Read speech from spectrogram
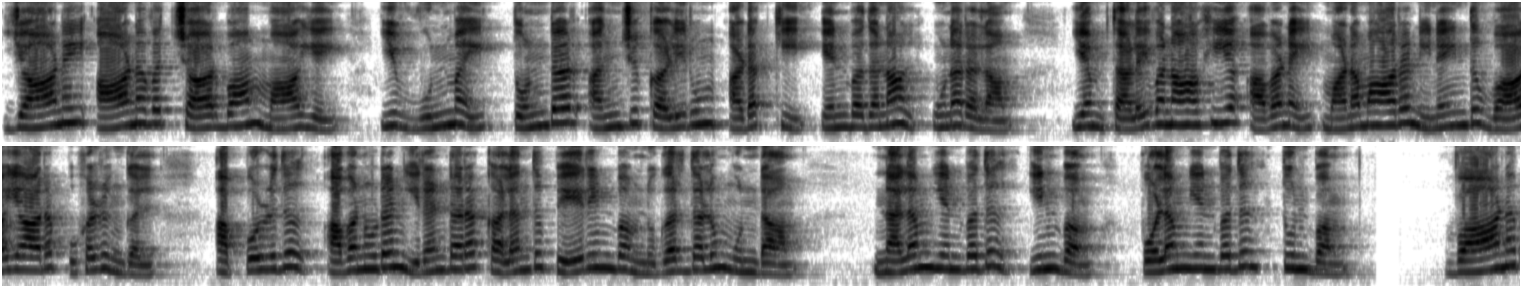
யானை ஆணவச் சார்பாம் மாயை. இவ்வுண்மை தொண்டர் அஞ்சு களிரும் அடக்கி என்பதனால் உணரலாம். எம் தலைவனாகிய அவனை மனமாற நினைந்து வாயார புகழுங்கள். அப்பொழுது அவனுடன் இரண்டர கலந்து பேரின்பம் நுகர்தலும் உண்டாம். நலம் என்பது இன்பம் பொலம் என்பது துன்பம். வான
